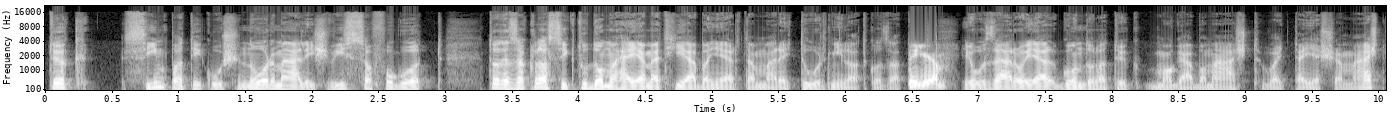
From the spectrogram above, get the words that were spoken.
tök szimpatikus, normális, visszafogott, tudod, ez a klasszik, tudom a helyemet, hiába nyertem már egy túrt nyilatkozat. Igen. Jó, zárójel, gondolhat ők magába mást, vagy teljesen mást.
